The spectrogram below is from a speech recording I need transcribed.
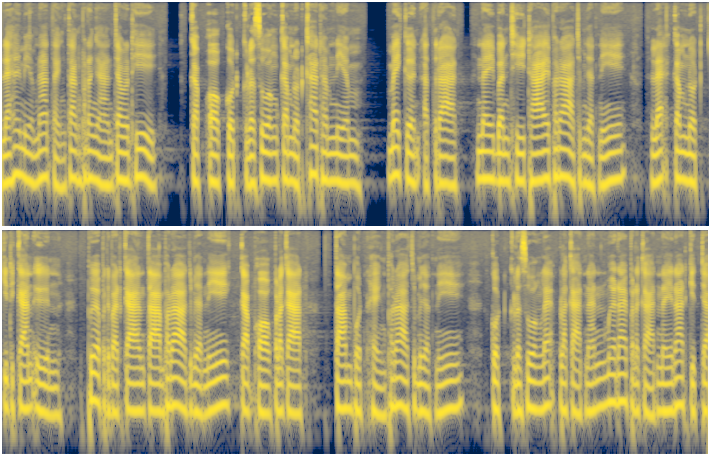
และให้มีอำนาจแต่งตั้งพนักงานเจ้าหน้าที่ กับออกกฎกระทรวงกำหนดค่าธรรมเนียม ไม่เกินอัตราในบัญชีท้ายพระราชบัญญัตินี้ และกำหนดกิจการอื่น เพื่อปฏิบัติการตามพระราชบัญญัตินี้กับออกประกาศตามบทแห่งพระราชบัญญัตินี้กฎกระทรวงและประกาศนั้นเมื่อได้ประกาศในราชกิจจา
